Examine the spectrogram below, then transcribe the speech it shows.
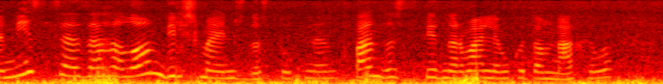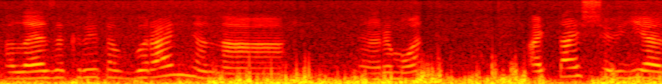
Е, Місце загалом більш-менш доступне. Пандус під нормальним кутом нахилу, але закрита вбиральня на е, ремонт. А та, що є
